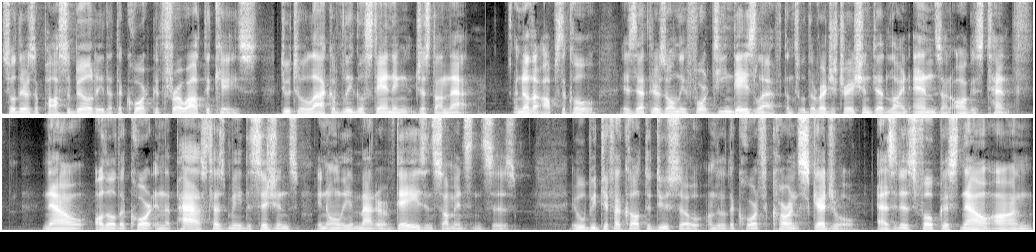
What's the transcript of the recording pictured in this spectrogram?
So there's a possibility that the court could throw out the case due to a lack of legal standing just on that. Another obstacle is that there's only 14 days left until the registration deadline ends on August 10th. Now, although the court in the past has made decisions in only a matter of days in some instances, it will be difficult to do so under the court's current schedule, as it is focused now on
